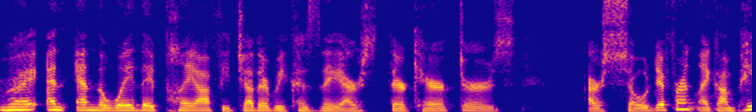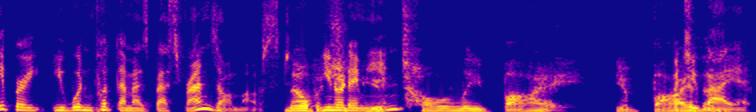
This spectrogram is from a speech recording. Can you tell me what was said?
Right. And and the way they play off each other because they are their characters are so different. Like on paper, you wouldn't put them as best friends almost. No, but you know you, what I mean? You totally buy. You buy you buy it.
